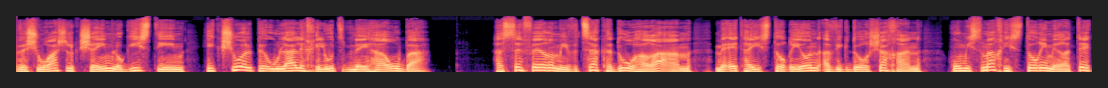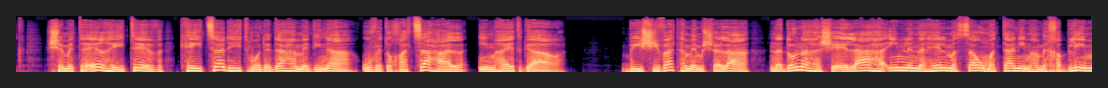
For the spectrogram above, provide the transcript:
ושורה של קשיים לוגיסטיים הקשו על פעולה לחילוץ בני הערובה. הספר מבצע כדור הרעם, מאת ההיסטוריון אביגדור שחן, הוא מסמך היסטורי מרתק שמתאר היטב כיצד התמודדה המדינה, ובתוכה צה"ל, עם האתגר. בישיבת הממשלה נדונה השאלה האם לנהל משא ומתן עם המחבלים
